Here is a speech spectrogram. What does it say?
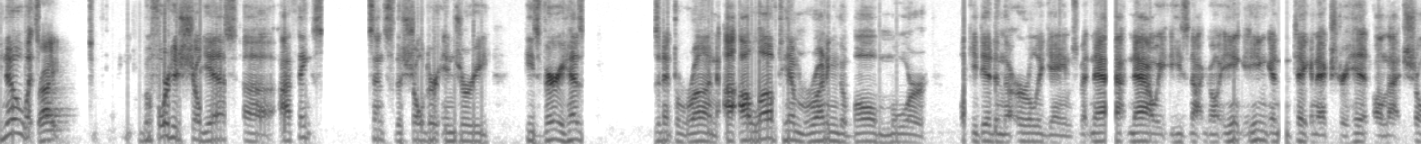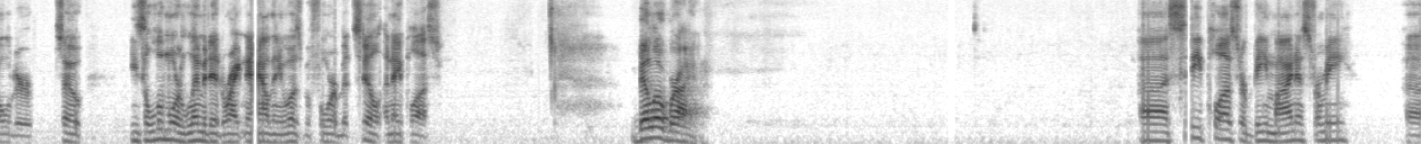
You know what's right before his show? Yes, uh, I think since the shoulder injury, he's very hesitant to run. I, I, loved him running the ball more like he did in the early games, but now now he's not going. He, he can take an extra hit on that shoulder, so he's a little more limited right now than he was before. But still, an A plus. Bill O'Brien. Uh, C plus or B minus for me. Uh,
